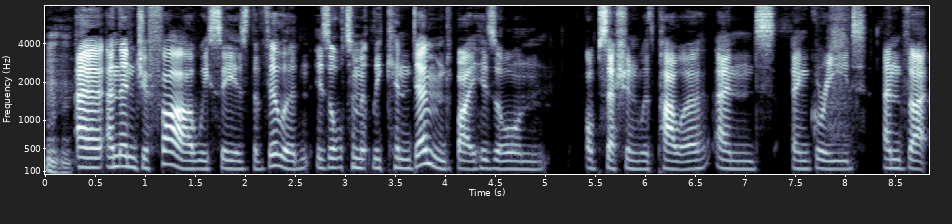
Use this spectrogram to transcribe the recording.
Hmm uh, and then Jafar, we see as the villain, is ultimately condemned by his own obsession with power and and greed, and that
